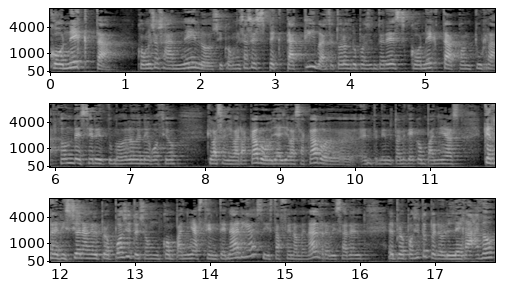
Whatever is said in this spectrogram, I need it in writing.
conecta con esos anhelos y con esas expectativas de todos los grupos de interés, conecta con tu razón de ser y tu modelo de negocio que vas a llevar a cabo o ya llevas a cabo, eh, entendiendo también que hay compañías que revisionan el propósito y son compañías centenarias y está fenomenal revisar el, propósito, pero el legado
